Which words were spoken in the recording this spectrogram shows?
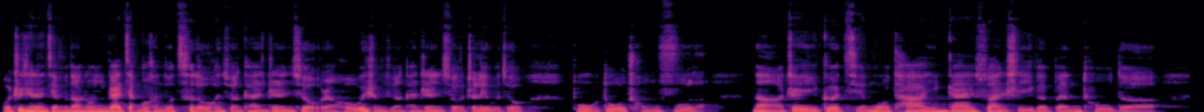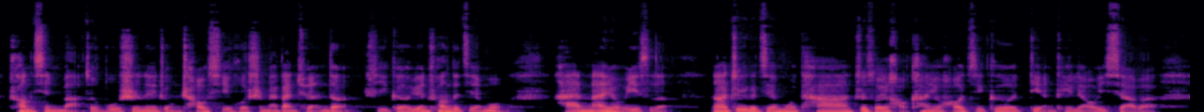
我之前的节目当中应该讲过很多次了，我很喜欢看真人秀。然后为什么喜欢看真人秀？这里我就不多重复了。那这一个节目它应该算是一个本土的创新吧，就不是那种抄袭或是买版权的，是一个原创的节目，还蛮有意思的。那这个节目它之所以好看，有好几个点可以聊一下吧。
